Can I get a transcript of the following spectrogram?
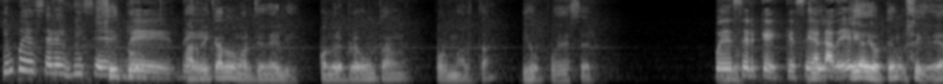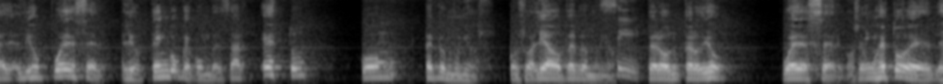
¿Quién puede ser el vice Cito de, de- a Ricardo Martinelli, cuando le preguntan por Marta, dijo, puede ser. Puede ser que, que sea Dijo- la de él. Ella dijo, tengo, sí, ella- él dijo, puede ser. Él dijo, tengo que conversar esto con Pepe Muñoz, con su aliado Pepe Muñoz. Sí. Pero, pero dijo, puede ser. O sea, un gesto de... de-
